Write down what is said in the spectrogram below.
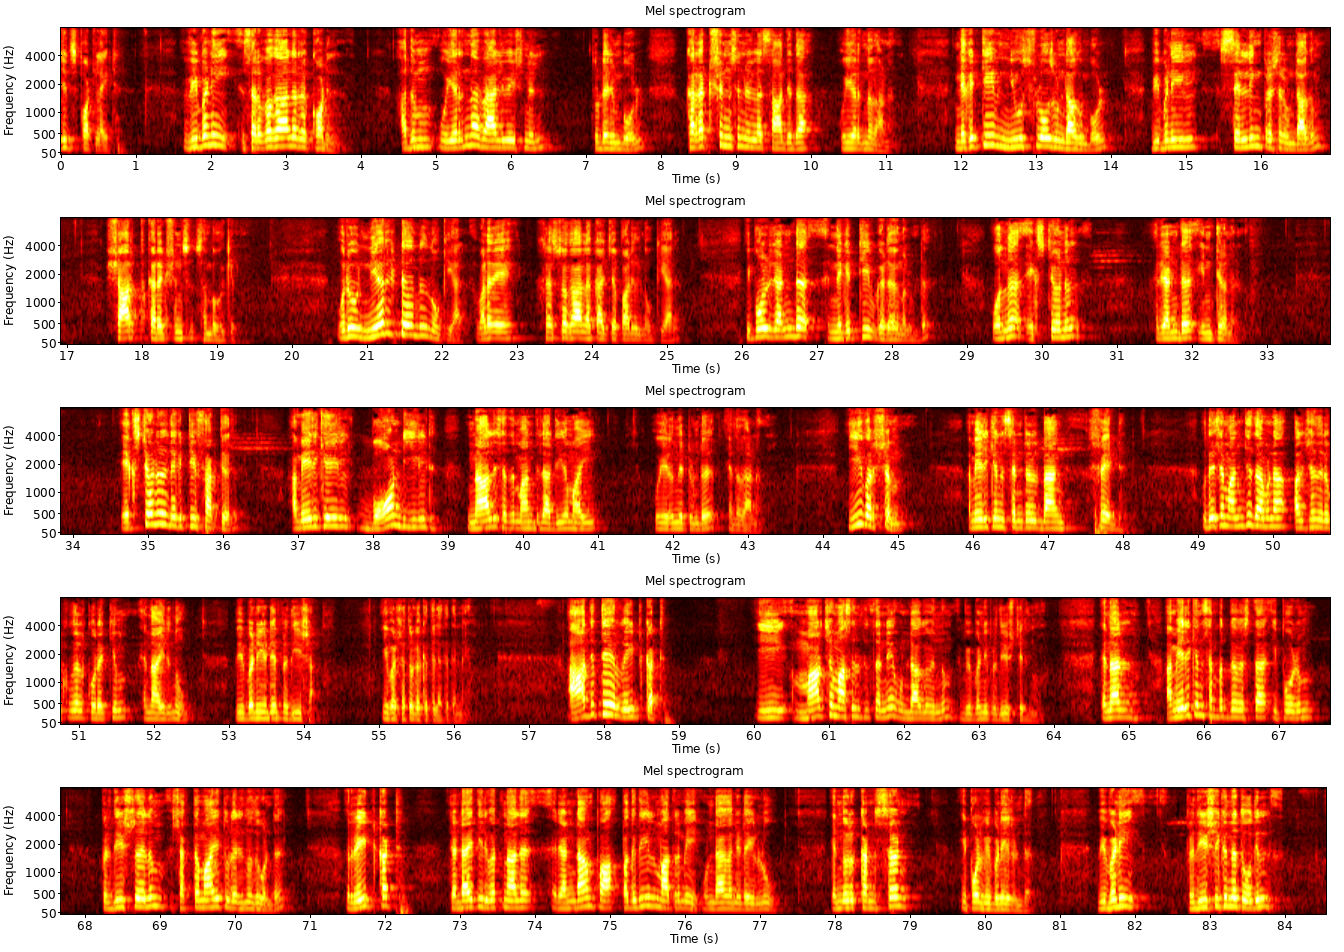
Jith spotlight വിപണി സർവകാല റെക്കോർഡിൽ അതും ഉയർന്ന വാല്യുവേഷനിൽ തുടരുമ്പോൾ കറക്ഷൻസിനുള്ള സാധ്യത ഉയർന്നതാണ്. നെഗറ്റീവ് ന്യൂസ് ഫ്ലോസ് ഉണ്ടാകുമ്പോൾ വിപണിയിൽ സെല്ലിംഗ് പ്രഷർ ഉണ്ടാകും ഷാർപ്പ് കറക്ഷൻസ് സംഭവിക്കും. ഒരു നിയർ ടേമിൽ നോക്കിയാൽ വളരെ ഹ്രസ്വകാല കാഴ്ചപ്പാടിൽ നോക്കിയാൽ ഇപ്പോൾ രണ്ട് നെഗറ്റീവ് ഘടകങ്ങളുണ്ട്. ഒന്ന് എക്സ്റ്റേണൽ രണ്ട് ഇന്റേർണൽ എക്സ്റ്റേണൽ നെഗറ്റീവ് ഫാക്ടർ അമേരിക്കയിൽ ബോണ്ട് ഈൽഡ് നാല് ശതമാനത്തിലധികമായി ഉയർന്നിട്ടുണ്ട് എന്നതാണ്. ഈ വർഷം അമേരിക്കൻ സെൻട്രൽ ബാങ്ക് ഫെഡ് ഉദ്ദേശം അഞ്ച് തവണ പലിശ നിരക്കുകൾ കുറയ്ക്കും എന്നായിരുന്നു വിപണിയുടെ പ്രതീക്ഷ ഈ വർഷ തുടക്കത്തിലൊക്കെ തന്നെ. ആദ്യത്തെ റേറ്റ് കട്ട് ഈ മാർച്ച് മാസത്തിൽ തന്നെ ഉണ്ടാകുമെന്നും വിപണി പ്രതീക്ഷിച്ചിരുന്നു. എന്നാൽ അമേരിക്കൻ സമ്പദ് വ്യവസ്ഥ ഇപ്പോഴും പ്രതീക്ഷിച്ചതിലും ശക്തമായി തുടരുന്നതുകൊണ്ട് റേറ്റ് കട്ട് രണ്ടായിരത്തി ഇരുപത്തിനാല് രണ്ടാം പകുതിയിൽ മാത്രമേ ഉണ്ടാകാനിടയുള്ളൂ എന്നൊരു കൺസേൺ ഇപ്പോൾ വിപണിയിലുണ്ട്. വിപണി പ്രതീക്ഷിക്കുന്ന തോതിൽ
